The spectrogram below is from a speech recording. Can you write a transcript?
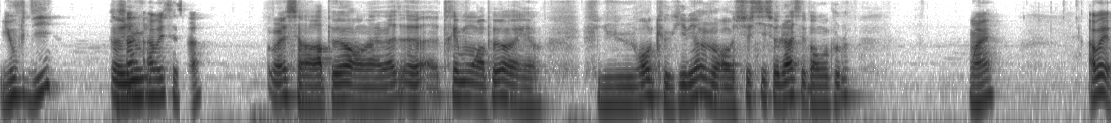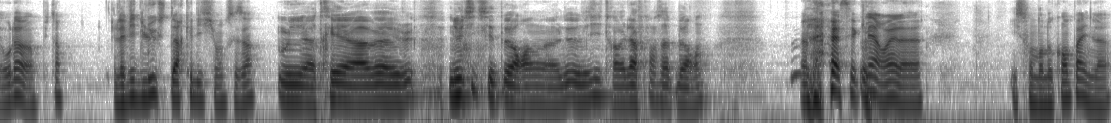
Youvdi Euh, c'est Ah oui, c'est ça. Ouais, c'est un rappeur, euh, très bon rappeur et euh, fait du rock euh, qui est bien, genre euh, ceci, cela, c'est vraiment cool. Ouais. Ah ouais, oh là, putain. La vie de luxe Dark Edition, c'est ça? Oui, euh, très. euh, je- Le titre fait peur, hein. Le, titre, euh, La France a peur. hein. C'est clair, ouais. là. Ils sont dans nos campagnes là.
